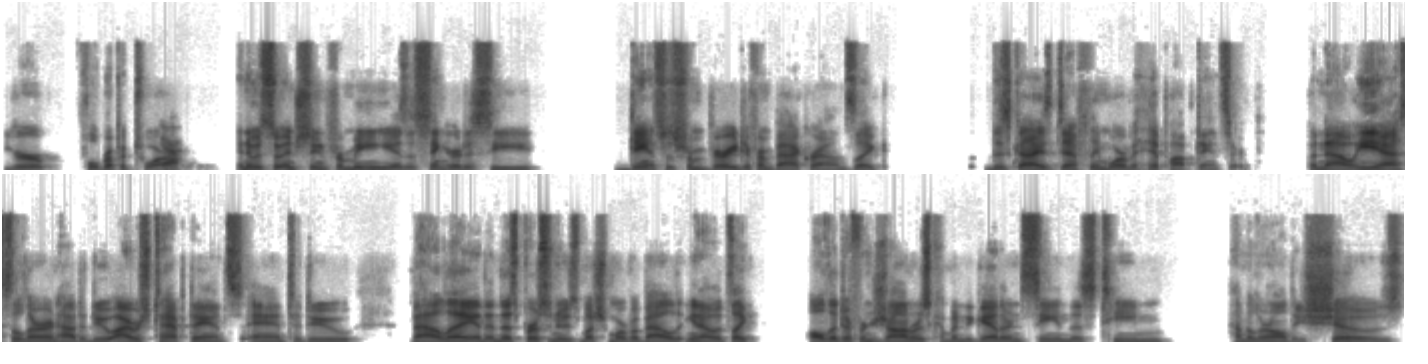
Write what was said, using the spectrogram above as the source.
your full repertoire. Yeah. And it was so interesting for me as a singer to see dancers from very different backgrounds. Like this guy is definitely more of a hip hop dancer, but now he has to learn how to do Irish tap dance and to do ballet. And then this person who's much more of a ballet, you know, it's like all the different genres coming together and seeing this team having to learn all these shows.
